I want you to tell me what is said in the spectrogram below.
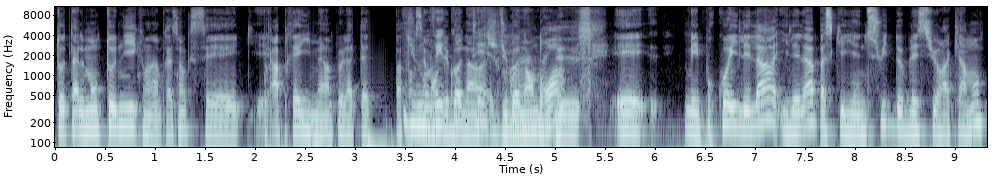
totalement tonique. On a l'impression que c'est. Après, il met un peu la tête pas forcément du, bon, du bon, endroit. Et... Mais pourquoi il est là? Il est là parce qu'il y a une suite de blessures à Clermont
